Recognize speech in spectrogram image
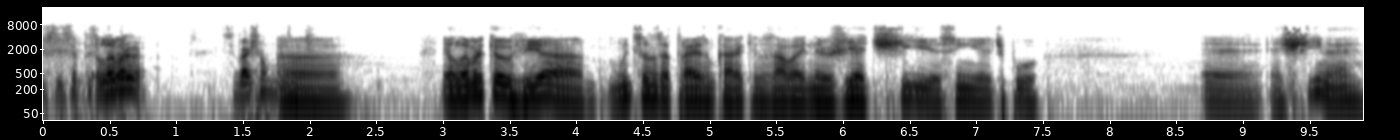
Se você Eu lembro. Você vai achar um monte. ah, eu lembro que eu via muitos anos atrás um cara que usava energia chi, assim, ele tipo. É, é chi, né?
